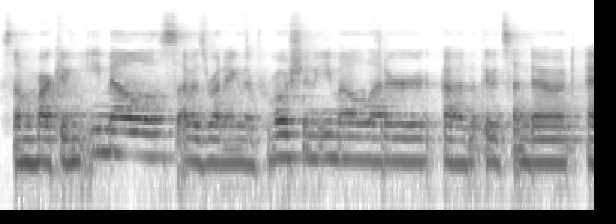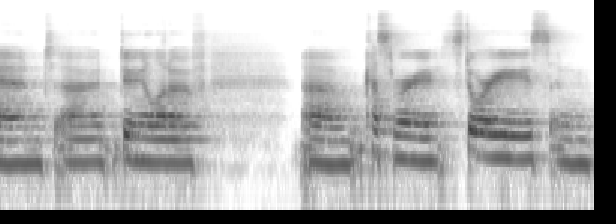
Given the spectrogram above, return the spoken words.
some marketing emails. I was running their promotion email letter uh, that they would send out and uh, doing a lot of um, customer stories and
